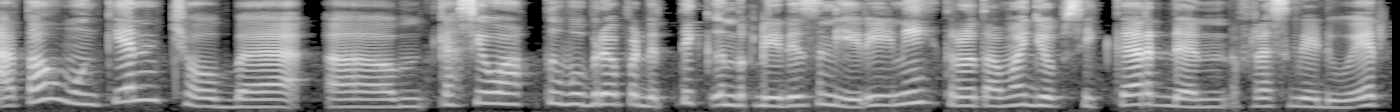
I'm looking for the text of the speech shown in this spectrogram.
Atau mungkin coba um, kasih waktu beberapa detik untuk diri sendiri nih, terutama job seeker dan fresh graduate.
